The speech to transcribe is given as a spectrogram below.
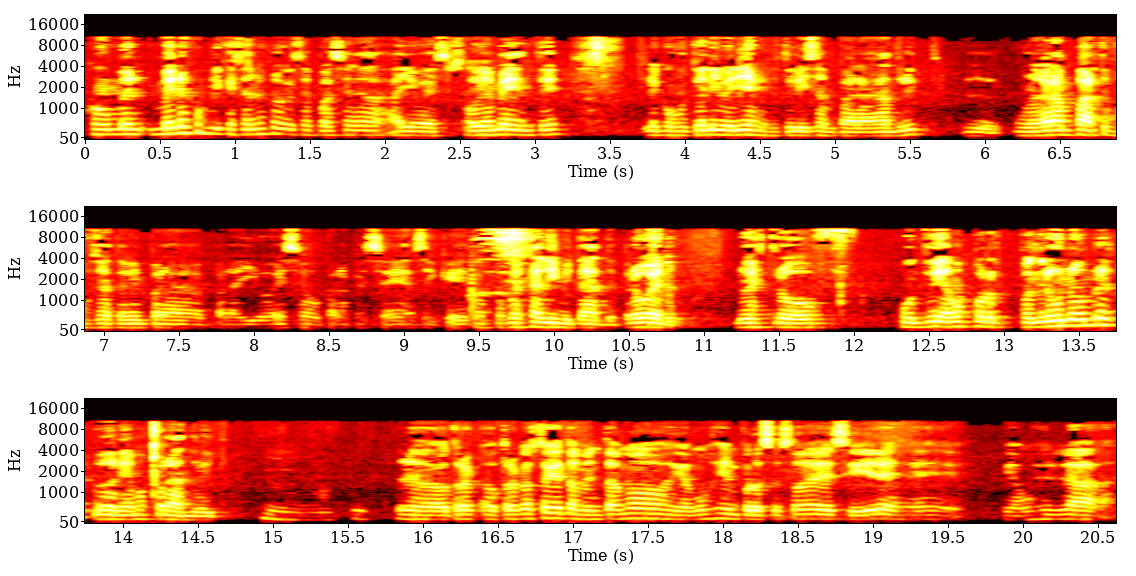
con men- menos complicaciones que lo que se hacer en iOS. Obviamente, el conjunto de librerías que se utilizan para Android, una gran parte funciona también para, para iOS o para PC, así que tampoco es tan limitante. Pero bueno, nuestro punto, digamos, por poner un nombre, lo haríamos por Android. Bueno, otra, otra cosa que también estamos, digamos, en proceso de decidir es, eh, digamos, la,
